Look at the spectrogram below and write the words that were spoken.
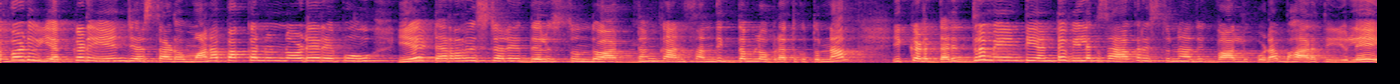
ఎవడు ఎక్కడ ఏం చేస్తాడో మన పక్కనున్నోడే రేపు ఏ టెర్రరిస్ట్ అనేది తెలుస్తుందో అర్థం కాని సందిగ్ధంలో బ్రతుకుతున్నాం. ఇక్కడ దరిద్రం ఏంటి అంటే వీళ్ళకి సహకరిస్తున్నది వాళ్ళు కూడా భారతీయులే.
